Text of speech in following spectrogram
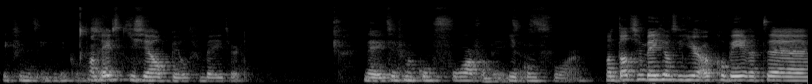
Ik vind het ingewikkeld. Want heeft het je zelfbeeld verbeterd? Nee, het heeft mijn comfort verbeterd. Je comfort. Want dat is een beetje wat we hier ook proberen te,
